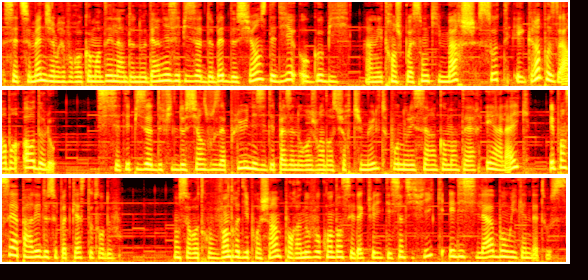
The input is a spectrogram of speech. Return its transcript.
Cette semaine, j'aimerais vous recommander l'un de nos derniers épisodes de Bêtes de Science dédié au gobi, un étrange poisson qui marche, saute et grimpe aux arbres hors de l'eau. Si cet épisode de Fil de Science vous a plu, n'hésitez pas à nous rejoindre sur Tumult pour nous laisser un commentaire et un like, et pensez à parler de ce podcast autour de vous. On se retrouve vendredi prochain pour un nouveau condensé d'actualités scientifiques et d'ici là, bon week-end à tous.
